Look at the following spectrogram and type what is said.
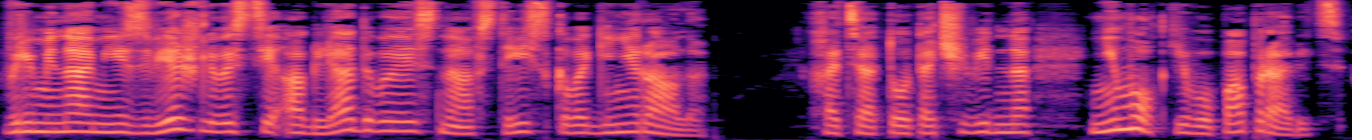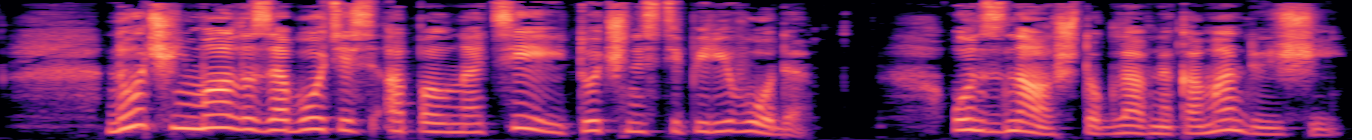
временами из вежливости оглядываясь на австрийского генерала, хотя тот, очевидно, не мог его поправить, но очень мало заботясь о полноте и точности перевода. Он знал, что главнокомандующий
